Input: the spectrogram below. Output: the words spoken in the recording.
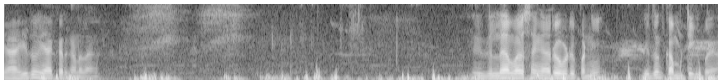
ஏ இதுவும் ஏக்கர் கணதாங்க இதெல்லாம் விவசாயம் அறுவடை பண்ணி இதுவும் கமிட்டிக்கு போய்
